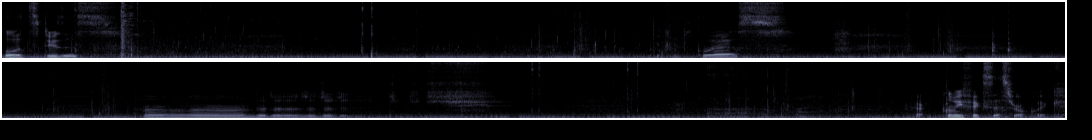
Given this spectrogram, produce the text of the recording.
So let's do this. Glass. Uh, da, da, da, let me fix this real quick.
